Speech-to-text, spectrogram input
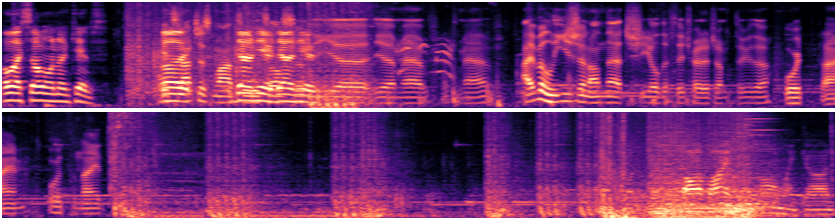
oh, I saw one on Kim's. It's Uh, not just Monty, down it's here, down also here. The, uh, yeah, Mav. It's Mav. I have a lesion on that shield if they try to jump through, though. Fourth time. Fourth night. Oh, behind! Oh my god.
